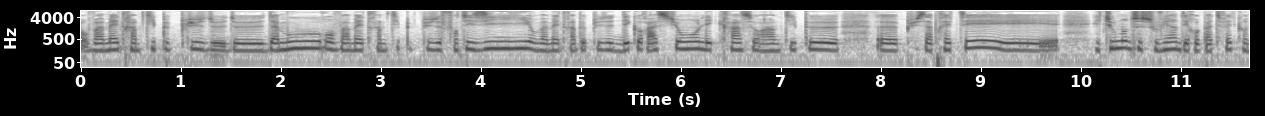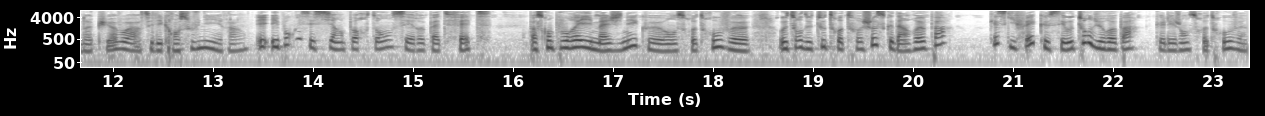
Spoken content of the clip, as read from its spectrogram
on va mettre un petit peu plus de d'amour, on va mettre un petit peu plus de fantaisie, on va mettre un peu plus de décoration, l'écran sera un petit peu euh, plus apprêté et, et, tout le monde se souvient des repas de fête qu'on a pu avoir. C'est des grands souvenirs. Hein. Et, et pourquoi c'est si important ces repas de fête? Parce qu'on pourrait imaginer qu'on se retrouve autour de toute autre chose que d'un repas. Qu'est-ce qui fait que c'est autour du repas que les gens se retrouvent?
